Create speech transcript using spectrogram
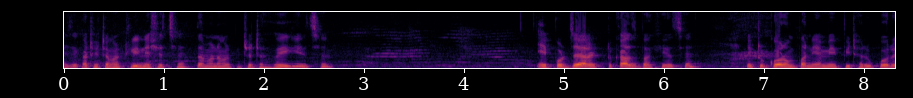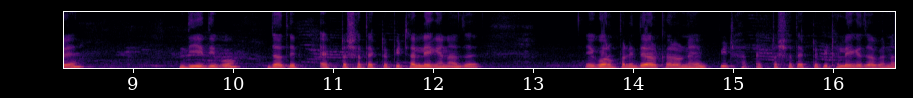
এই যে কাঠিটা আমার ক্লিন এসেছে, তার মানে আমার পিঠাটা হয়ে গিয়েছে। এই পর্যায়ে আর একটু কাজ বাকি আছে। একটু গরম পানি আমি পিঠার উপরে দিয়ে দিব, যাতে একটার সাথে একটা পিঠা লেগে না যায়। এই গরম পানি দেওয়ার কারণে পিঠা, একটার সাথে একটা পিঠা লেগে যাবে না,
